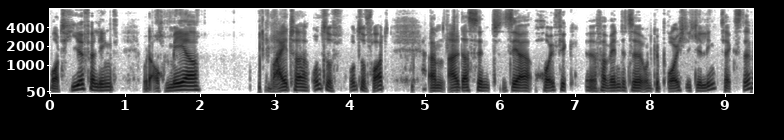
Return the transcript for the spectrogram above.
Wort hier verlinkt oder auch mehr, weiter und so, und so fort. Ähm, all das sind sehr häufig äh, verwendete und gebräuchliche Linktexte.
